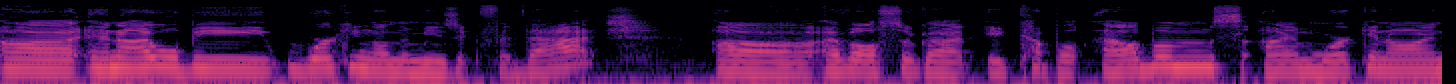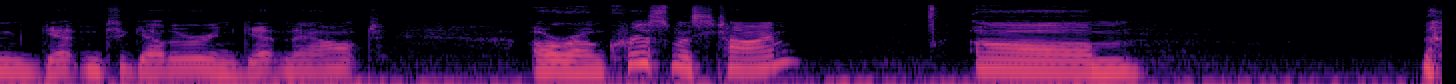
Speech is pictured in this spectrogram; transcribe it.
uh, and I will be working on the music for that. Uh, I've also got a couple albums I'm working on getting together and getting out around Christmas time. Um,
